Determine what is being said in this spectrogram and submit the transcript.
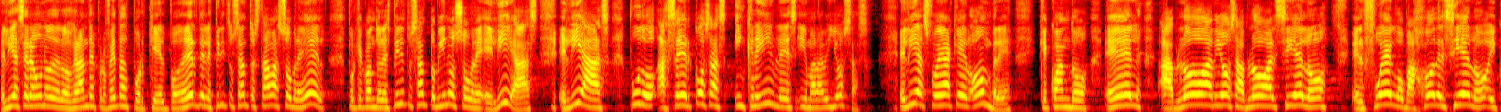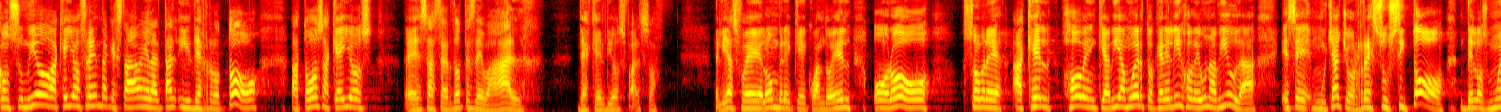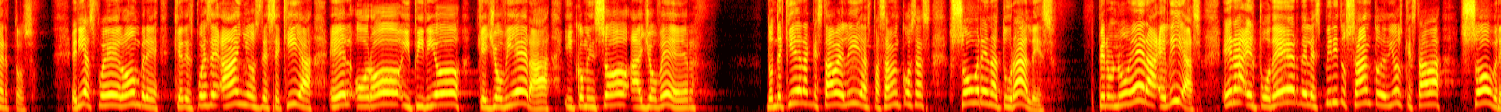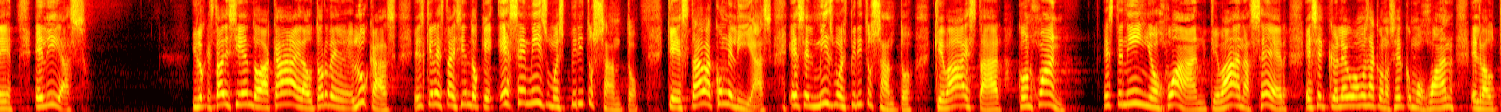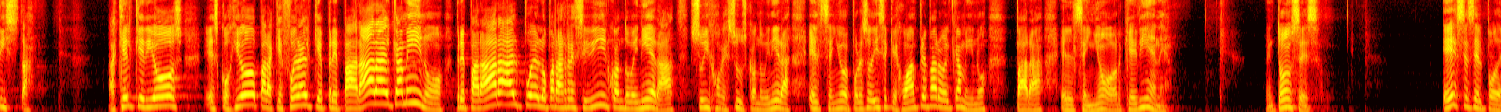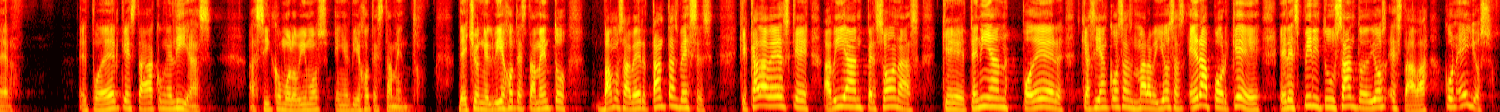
Elías era uno de los grandes profetas porque el poder del Espíritu Santo estaba sobre él. Porque cuando el Espíritu Santo vino sobre Elías, Elías pudo hacer cosas increíbles y maravillosas. Elías fue aquel hombre que cuando él habló a Dios, habló al cielo, el fuego bajó del cielo y consumió aquella ofrenda que estaba en el altar y derrotó a todos aquellos eh, sacerdotes de Baal, de aquel Dios falso. Elías fue el hombre que cuando él oró sobre aquel joven que había muerto, que era el hijo de una viuda, ese muchacho resucitó de los muertos. Elías fue el hombre que después de años de sequía, él oró y pidió que lloviera y comenzó a llover. Donde quiera que estaba Elías, pasaban cosas sobrenaturales. Pero no era Elías, era el poder del Espíritu Santo de Dios que estaba sobre Elías. Y lo que está diciendo acá el autor de Lucas es que él está diciendo que ese mismo Espíritu Santo que estaba con Elías es el mismo Espíritu Santo que va a estar con Juan. Este niño Juan que va a nacer es el que luego vamos a conocer como Juan el Bautista. Aquel que Dios escogió para que fuera el que preparara el camino, preparara al pueblo para recibir cuando viniera su Hijo Jesús, cuando viniera el Señor. Por eso dice que Juan preparó el camino para el Señor que viene. Entonces, ese es el poder, el poder que estaba con Elías, así como lo vimos en el Viejo Testamento. De hecho, en el Viejo Testamento vamos a ver tantas veces que cada vez que habían personas que tenían poder, que hacían cosas maravillosas, era porque el Espíritu Santo de Dios estaba con ellos.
